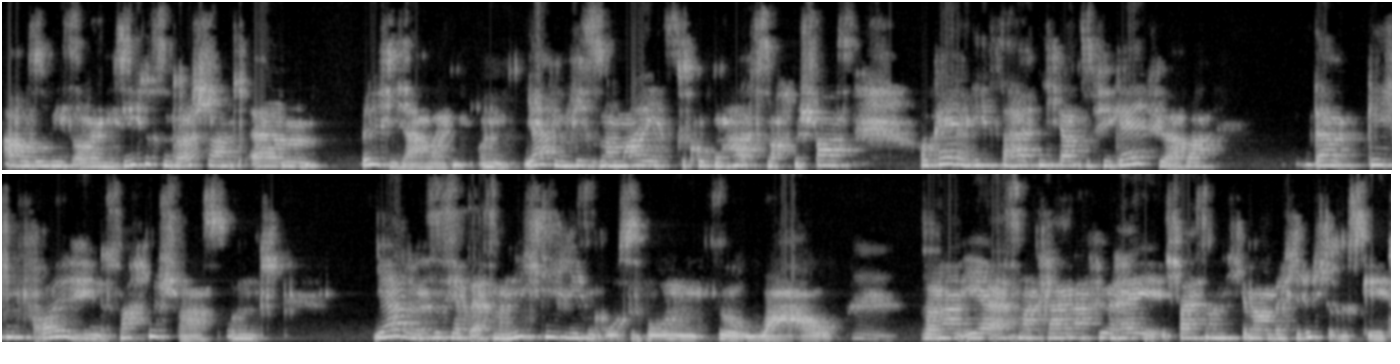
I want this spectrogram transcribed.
Aber so wie es organisiert ist in Deutschland, ähm, will ich nicht arbeiten. Und ja, für mich ist es normal, jetzt zu gucken, ha, das macht mir Spaß. Okay, dann gibt es da halt nicht ganz so viel Geld für, aber da gehe ich mit Freude hin. Das macht mir Spaß. Und ja, dann ist es jetzt erstmal nicht die riesengroße Wohnung für wow, hm. sondern eher erstmal kleiner für, hey, ich weiß noch nicht genau, in welche Richtung es geht.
